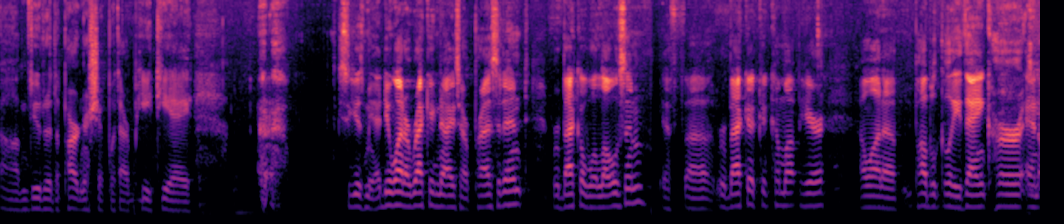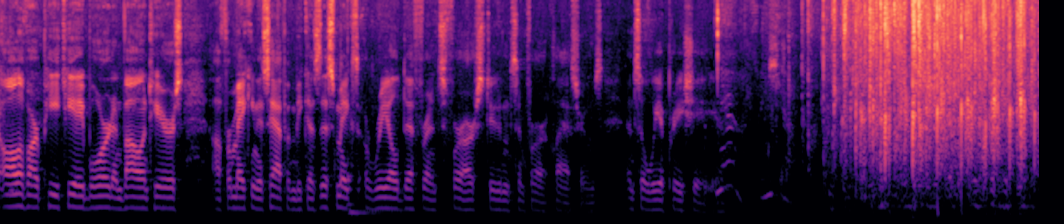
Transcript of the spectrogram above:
um, due to the partnership with our PTA. Excuse me. I do want to recognize our president, Rebecca Willozen. If uh, Rebecca could come up here, I want to publicly thank her and all of our PTA board and volunteers uh, for making this happen because this makes a real difference for our students and for our classrooms. And so we appreciate you. Yeah, Thank you.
